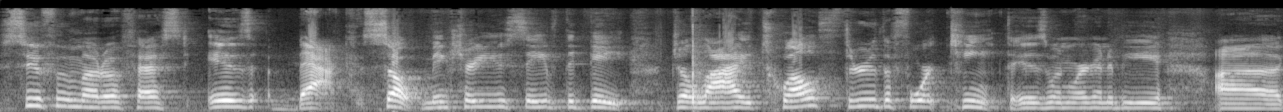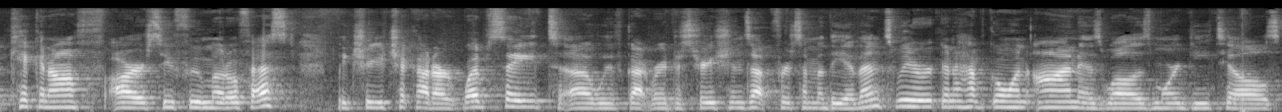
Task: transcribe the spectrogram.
Sufu Moto Fest is back. So make sure you save the date. July 12th through the 14th is when we're going to be uh, kicking off our Sufu Moto Fest. Make sure you check out our website. Uh, we've got registrations up for some of the events we were going to have going on, as well as more details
